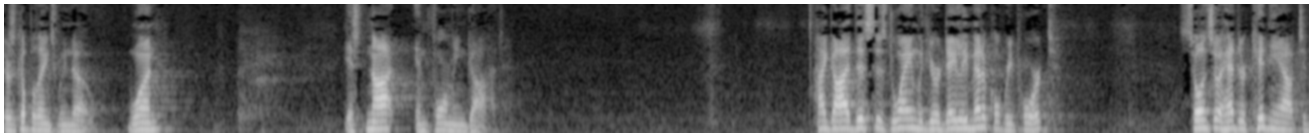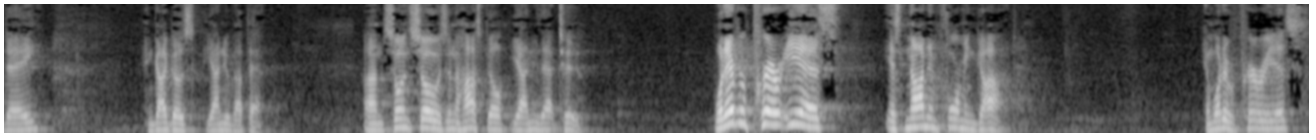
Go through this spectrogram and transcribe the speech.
there's a couple things we know. One, it's not informing God. Hi, God, this is Dwayne with your daily medical report. So and so had their kidney out today. And God goes, Yeah, I knew about that. So and so is in the hospital. Yeah, I knew that too. Whatever prayer is, it's not informing God. And whatever prayer is,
